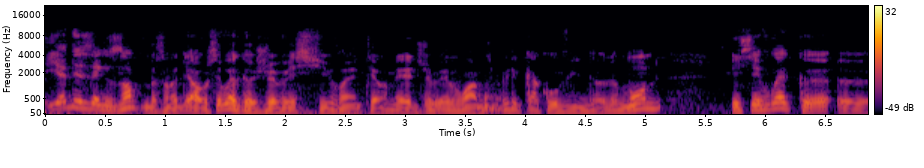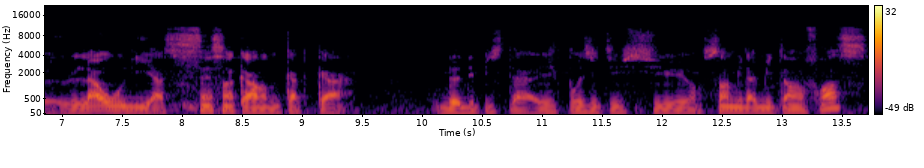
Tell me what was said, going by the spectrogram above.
Il y a des exemples, c'est vrai que je vais sur Internet, je vais voir un petit peu les cas Covid dans le monde, et c'est vrai que là où il y a 544 cas de dépistage positifs sur 100 000 habitants en France,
